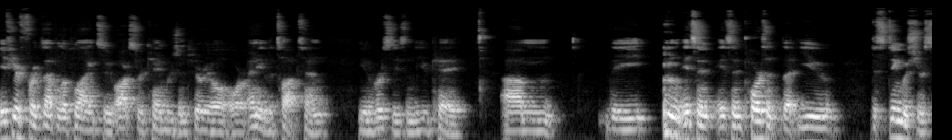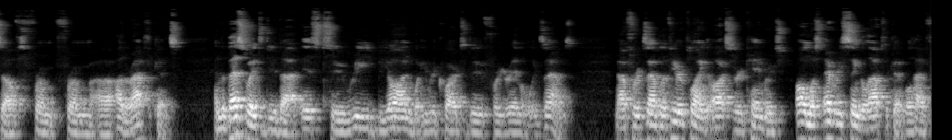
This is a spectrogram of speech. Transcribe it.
if you're, for example, applying to Oxford, Cambridge, Imperial, or any of the top 10 universities in the UK, um, the it's it's important that you distinguish yourself from from uh, other applicants. And the best way to do that is to read beyond what you're required to do for your A-level exams. Now, for example, if you're applying to Oxford or Cambridge, almost every single applicant will have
